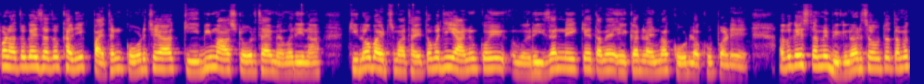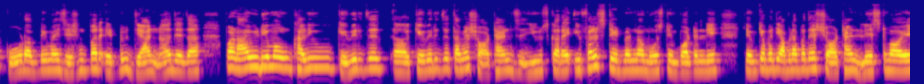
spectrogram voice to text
પણ આ તો ગાઈઝ આ તો ખાલી એક પાયથન કોડ છે, આ કેબીમાં સ્ટોર થાય મેમરીના કિલોબાઇટ્સમાં થાય, તો પછી આનું કોઈ રીઝન નહીં કે તમે એક જ લાઇનમાં કોડ લખવું પડે. હવે કહીશ તમે બિગનર છો તો તમે કોડ ઓપ્ટિમાઇઝેશન પર એટલું ધ્યાન ન દેતા. પણ આ વિડીયોમાં હું ખાલી કેવી રીતે કેવી રીતે તમે શોર્ટ હેન્ડ યુઝ કરાય ઇફેલ સ્ટેટમેન્ટમાં મોસ્ટ ઇમ્પોર્ટન્ટલી કેમ કે પછી આપણા પાસે શોર્ટ હેન્ડ લિસ્ટમાં હોય,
